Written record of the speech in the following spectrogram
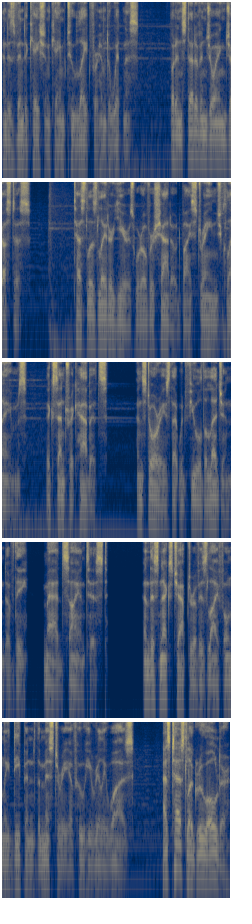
and his vindication came too late for him to witness. But instead of enjoying justice, Tesla's later years were overshadowed by strange claims, eccentric habits, and stories that would fuel the legend of the mad scientist. And this next chapter of his life only deepened the mystery of who he really was. As Tesla grew older,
